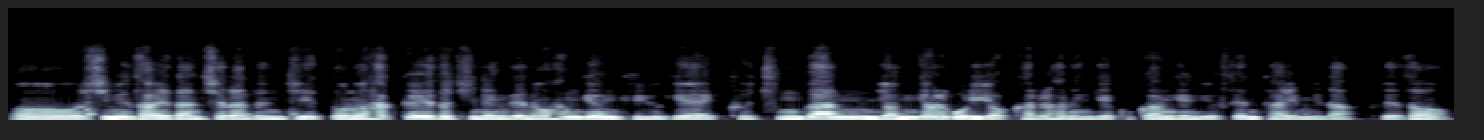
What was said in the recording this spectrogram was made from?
어, 시민사회단체라든지 또는 학교에서 진행되는 환경교육의 그 중간 연결고리 역할을 하는 게 국가환경교육센터입니다. 그래서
